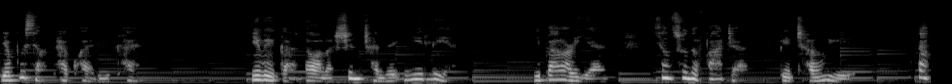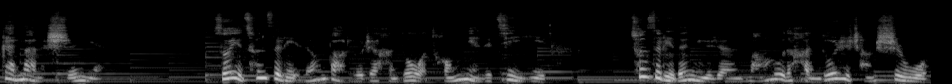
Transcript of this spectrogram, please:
也不想太快离开。因为感到了深沉的依恋。一般而言，乡村的发展比城里大概慢了十年，所以村子里仍保留着很多我童年的记忆。村子里的女人忙碌的很多日常事务，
